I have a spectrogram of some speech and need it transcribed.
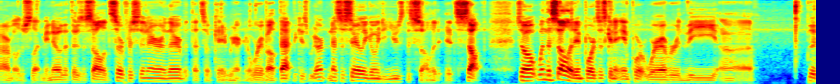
PowerMill just let me know that there's a solid surface in error there, but that's okay. We aren't going to worry about that because we aren't necessarily going to use the solid itself. So when the solid imports, it's going to import wherever the uh, the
